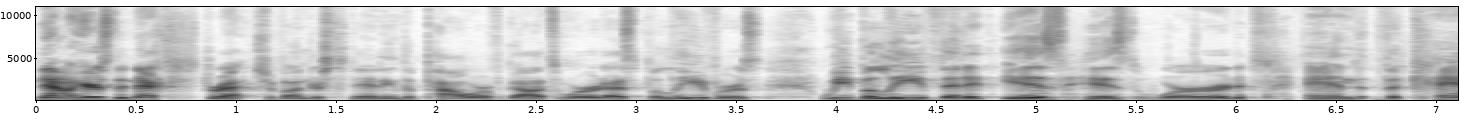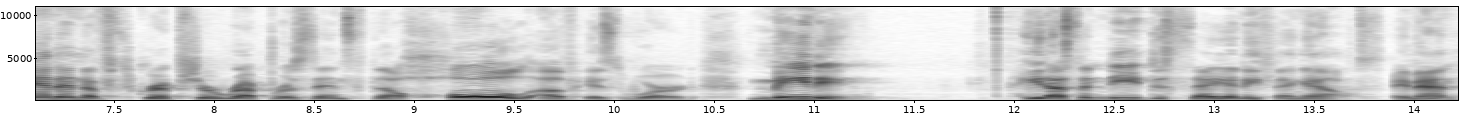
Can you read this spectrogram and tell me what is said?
Now, here's the next stretch of understanding the power of God's word. As believers, we believe that it is His word, and the canon of Scripture represents the whole of His word, meaning He doesn't need to say anything else. Amen?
